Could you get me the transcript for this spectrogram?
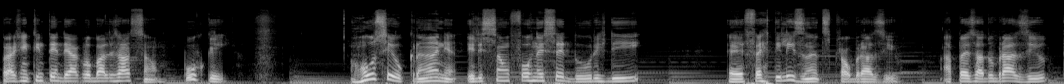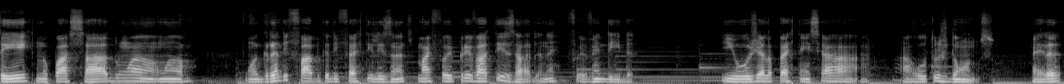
para a gente entender a globalização. Por quê? Rússia e Ucrânia eles são fornecedores de é, fertilizantes para o Brasil. Apesar do Brasil ter no passado uma, uma, uma grande fábrica de fertilizantes, mas foi privatizada, né? foi vendida. E hoje ela pertence a, a outros donos. Era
